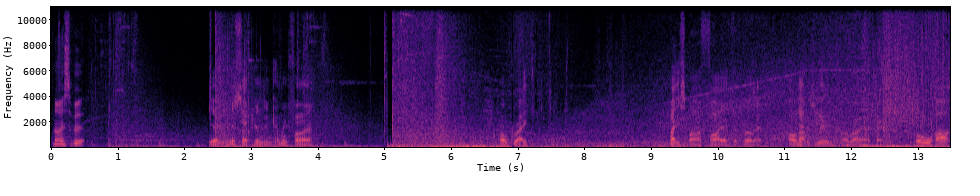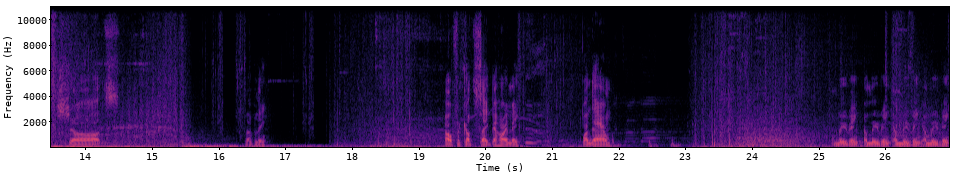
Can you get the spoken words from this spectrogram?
Nice of it. Yeah, give me a second. Incoming fire. Oh, great. Basebar fired the bullet. Oh, that was you. Oh, right, okay. Oh, heart shots. Lovely. Oh, for God's sake, behind me. One down. I'm moving, I'm moving, I'm moving, I'm moving.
